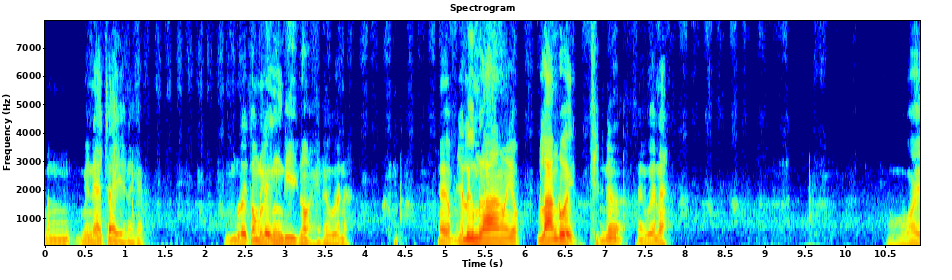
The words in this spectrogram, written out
มันไม่แน่ใจนะครับ ผมเลยต้องเล็งดีหน่อยนะเพื่อนนะนะครับอย่าลืมล้างนะครับล้างด้วยทินเนอร์นะเพื่อนนะโอ้ย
